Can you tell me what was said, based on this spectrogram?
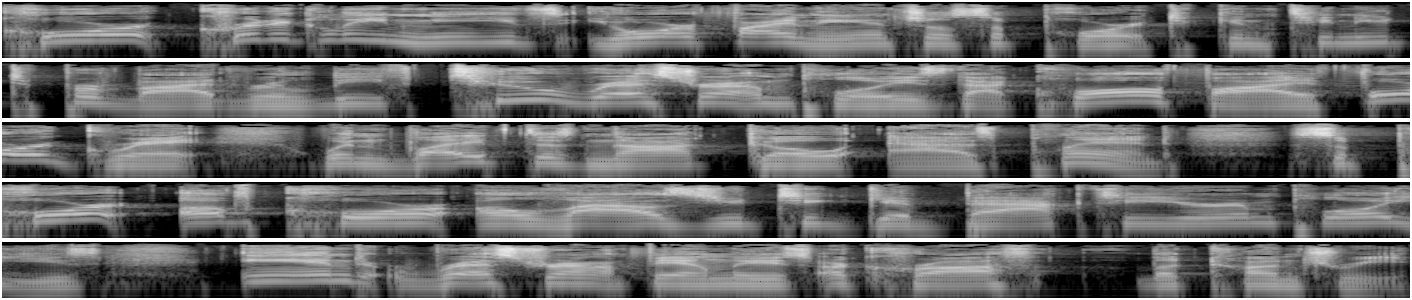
CORE critically needs your financial support to continue to provide relief to restaurant employees that qualify for a grant when life does not go as planned. Support of CORE allows you to give back to your employees and restaurant families across the country.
